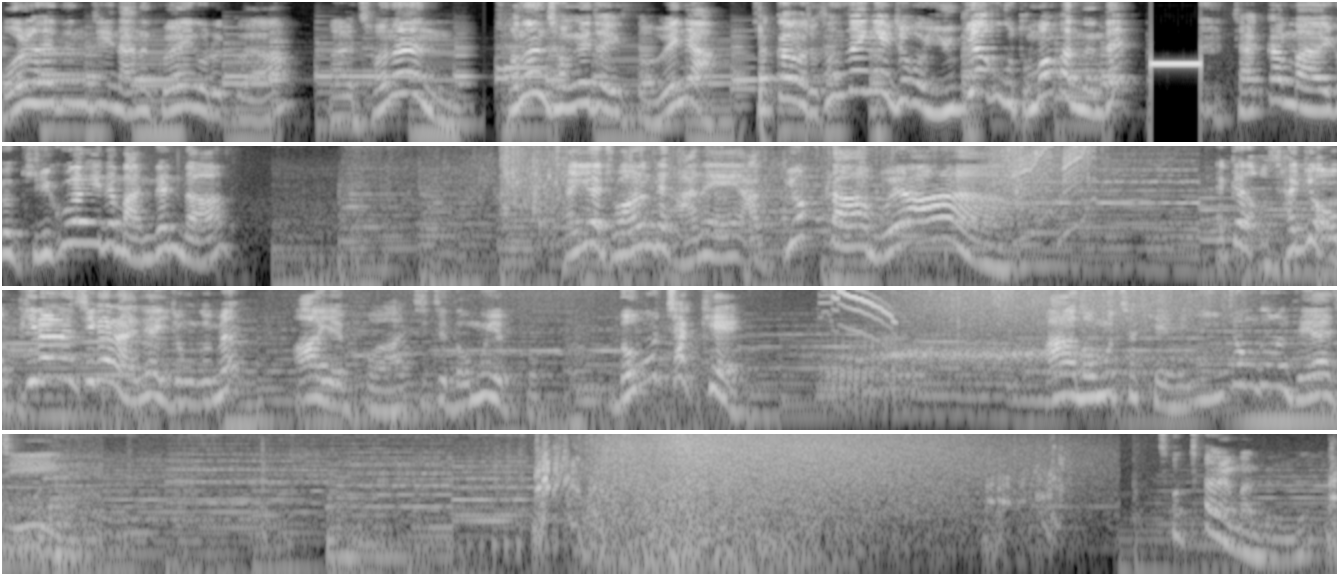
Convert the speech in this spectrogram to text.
뭘 하든지 나는 고양이 고를 거야. 아, 저는 저는 정해져 있어. 왜냐? 잠깐만 저 선생님 저거 유기하고 도망갔는데? 잠깐만 이거 길고양이 되면 안 된다 자기가 좋아하는 데 가네 아 귀엽다. 뭐야? 약간 자기 어필하는 시간 아니야 이 정도면? 아 예뻐. 아 진짜 너무 예뻐. 너무 착해. 아 너무 착해. 이 정도는 돼야지. 석탄을 만드는데?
